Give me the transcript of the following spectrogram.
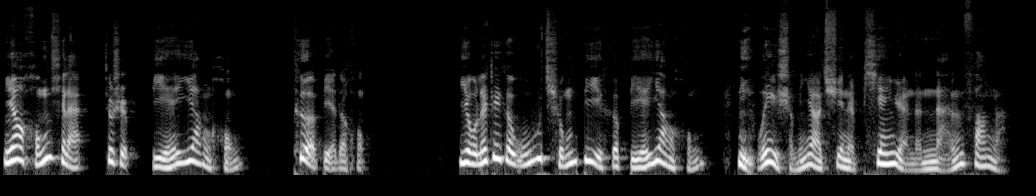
你要红起来，就是别样红，特别的红。有了这个无穷碧和别样红，你为什么要去那偏远的南方啊？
